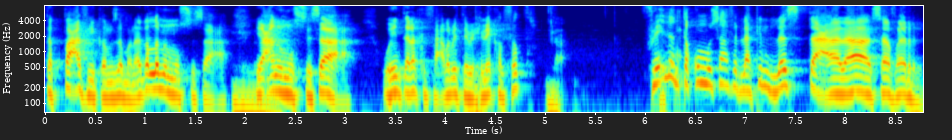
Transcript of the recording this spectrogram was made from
تقطعها في كم زمن؟ أقل من نص ساعة. يعني نص ساعة. وأنت راكب في عربية تبيح لك الفطر؟ لا. فعلا تكون مسافر لكن لست على سفر.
